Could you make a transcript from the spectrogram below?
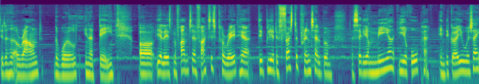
det der hedder Around the World in a Day. Og jeg læste mig frem til, at faktisk Parade her, det bliver det første Prince-album, der sælger mere i Europa, end det gør i USA.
